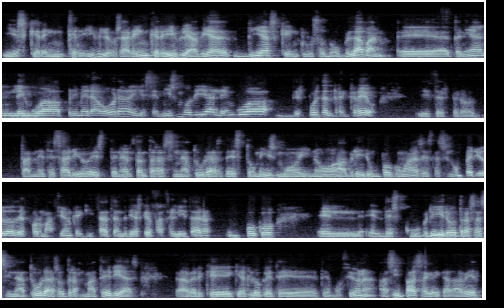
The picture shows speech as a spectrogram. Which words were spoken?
y es que era increíble, o sea, era increíble. Había días que incluso doblaban. Eh, tenían lengua primera hora y ese mismo día lengua después del recreo. Y dices, pero tan necesario es tener tantas asignaturas de esto mismo y no abrir un poco más. Estás en un periodo de formación que quizá tendrías que facilitar un poco el, descubrir otras asignaturas, otras materias, a ver qué, es lo que te, emociona. Así pasa que cada vez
